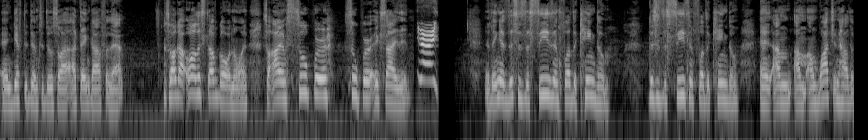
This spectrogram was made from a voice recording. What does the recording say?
and gifted them to do. So I, I thank God for that. So I got all this stuff going on. So I am super, super excited. Yay! The thing is, this is the season for the kingdom this is the season for the kingdom and I'm I'm I'm watching how the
